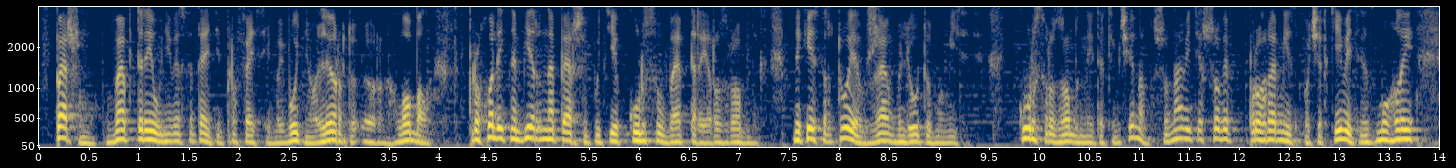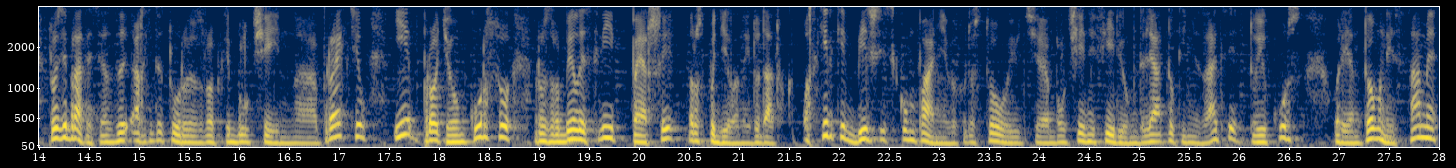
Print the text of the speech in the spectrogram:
В першому Web3 університеті професії майбутнього Learn to Earn Global проходить набір на перший потік курсу Web3 розробник, який стартує вже в лютому місяці. Курс розроблений таким чином, що навіть якщо ви програміст-початківець змогли розібратися з архітектурою розробки блокчейн е, проєктів і протягом курсу розробили свій перший розподілений додаток. Оскільки більшість компаній використовують е, блокчейн Ethereum для токенізації, то і курс орієнтований саме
